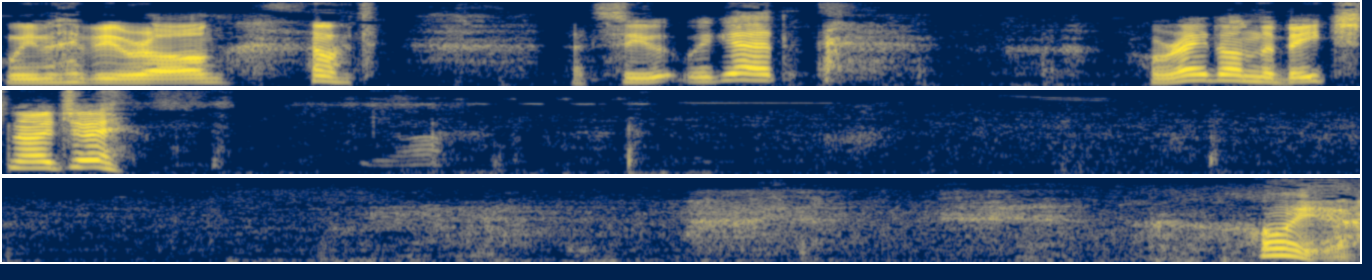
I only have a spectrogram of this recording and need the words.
we may be wrong. but Let's see what we get. We're right on the beach now, Jay. Yeah. Oh yeah.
